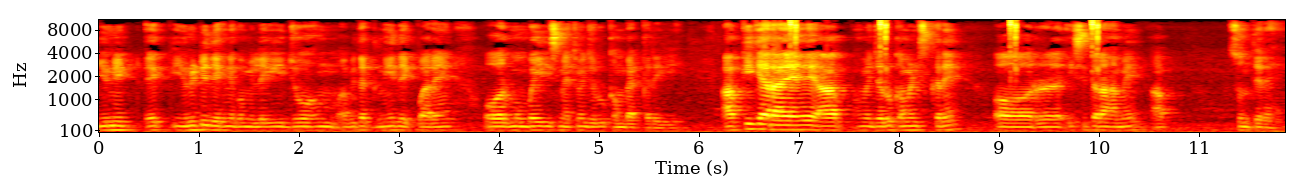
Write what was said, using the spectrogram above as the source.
यूनिट एक यूनिटी देखने को मिलेगी जो हम अभी तक नहीं देख पा रहे हैं और मुंबई इस मैच में ज़रूर कम करेगी। आपकी क्या राय है? आप हमें ज़रूर कमेंट्स करें और इसी तरह हमें आप सुनते रहें।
